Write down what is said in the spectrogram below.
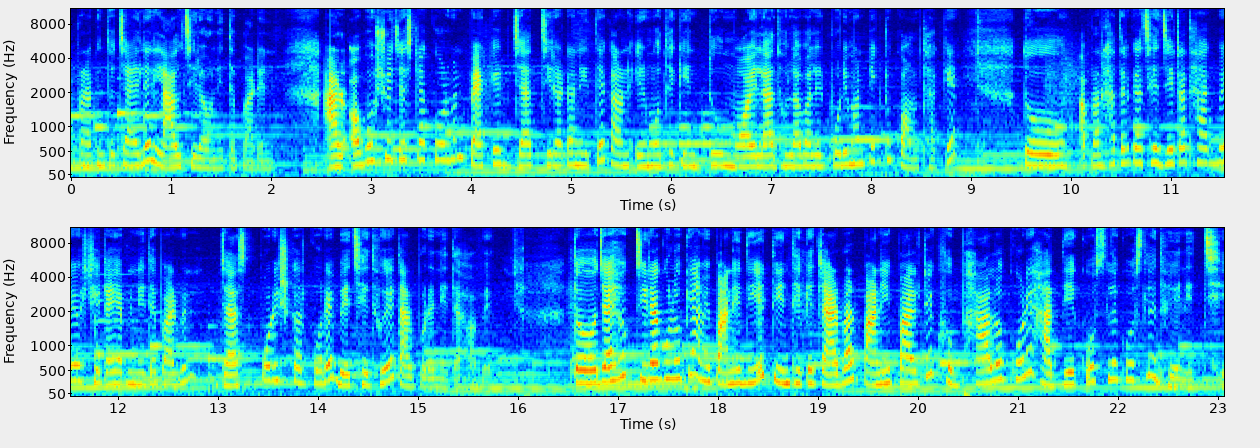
আপনারা কিন্তু চাইলে লাল চিরাও নিতে পারেন। আর অবশ্যই চেষ্টা করবেন প্যাকেট জাত চিরাটা নিতে, কারণ এর মধ্যে কিন্তু ময়লা, ধুলাবালির পরিমাণটা একটু কম থাকে। তো আপনার হাতের কাছে যেটা থাকবে সেটাই আপনি নিতে পারবেন। জাস্ট পরিষ্কার করে বেছে ধুয়ে তারপরে নিতে হবে। তো যাই হোক, চিরাগুলোকে আমি পানি দিয়ে তিন থেকে চারবার পানি পাল্টে খুব ভালো করে হাত দিয়ে কষলে কষলে ধুয়ে নিচ্ছি।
